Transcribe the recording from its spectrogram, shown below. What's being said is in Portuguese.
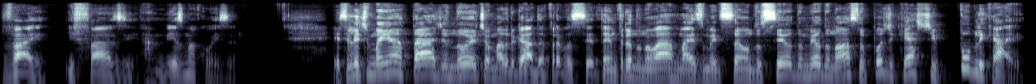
Vai e faze a mesma coisa. Excelente manhã, tarde, noite ou madrugada para você. Tá entrando no ar mais uma edição do seu, do meu, do nosso podcast Publicai.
